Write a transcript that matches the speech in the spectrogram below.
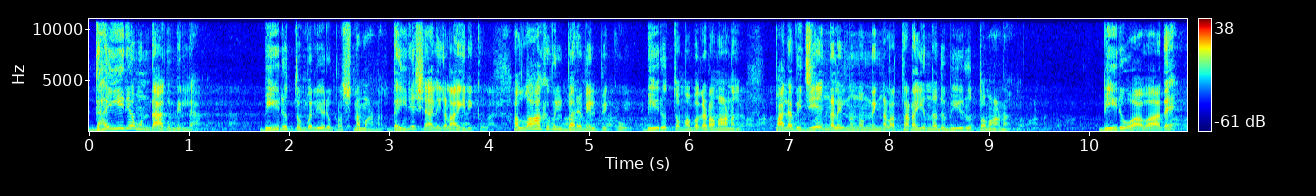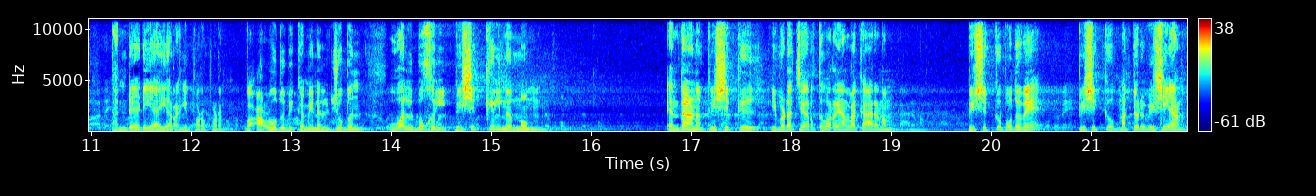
ധൈര്യം ഉണ്ടാകുന്നില്ല. ഭീരുത്വം വലിയൊരു പ്രശ്നമാണ്. ധൈര്യശാലികളായിരിക്കൂ. അള്ളാഹുവിൽ ഭരമേൽപ്പിക്കൂ. ഭീരുത്വം അപകടമാണ്. പല വിജയങ്ങളിൽ നിന്നും നിങ്ങളെ തടയുന്നത് ഭീരുത്വമാണ്. ഭീരുവാവാതെ തന്റെടിയായി ഇറങ്ങി പുറപ്പെടണം. ഔദുബിക്കമിനൽ ജുബൻ വൽ ബുഹുൽ പിശുക്കിൽ നിന്നും എന്താണ് പിശുക്ക്? ഇവിടെ ചേർത്ത് പറയാനുള്ള കാരണം? പിശുക്ക് പൊതുവെ പിശുക്ക് മറ്റൊരു വിഷയമാണ്.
